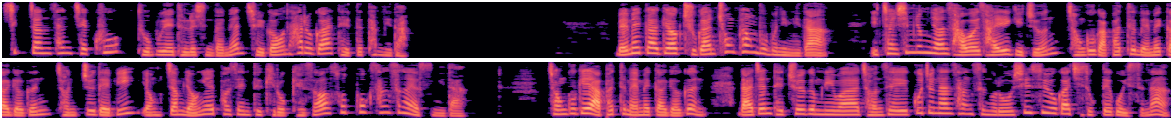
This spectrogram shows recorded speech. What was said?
식전 산책 후 두부에 들르신다면 즐거운 하루가 될 듯 합니다. 매매 가격 주간 총평 부분입니다. 2016년 4월 4일 기준 전국 아파트 매매 가격은 전주 대비 0.01% 기록해서 소폭 상승하였습니다. 전국의 아파트 매매 가격은 낮은 대출금리와 전세의 꾸준한 상승으로 실수요가 지속되고 있으나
